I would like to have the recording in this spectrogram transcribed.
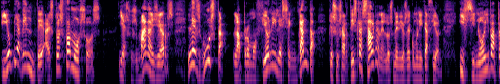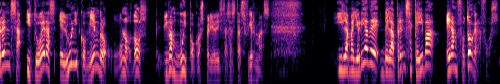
Y obviamente a estos famosos y a sus managers les gusta la promoción y les encanta que sus artistas salgan en los medios de comunicación. Y si no iba prensa y tú eras el único miembro, uno o dos, iban muy pocos periodistas a estas firmas. Y la mayoría de, de la prensa que iba eran fotógrafos.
